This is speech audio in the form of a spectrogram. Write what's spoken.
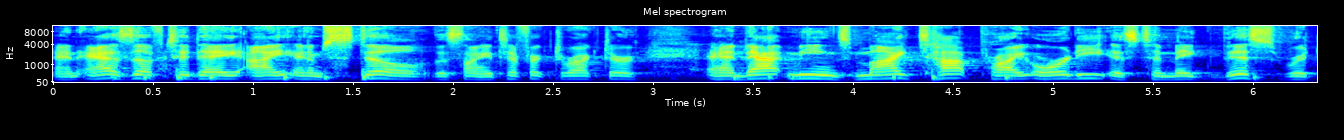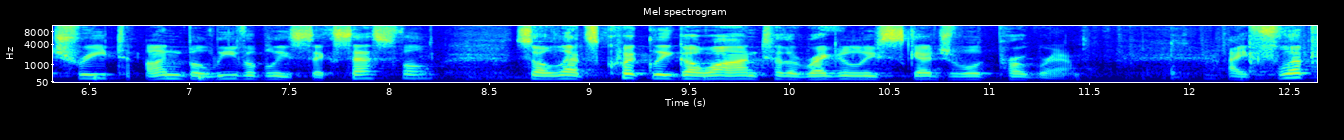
and as of today, I am still the scientific director, and that means my top priority is to make this retreat unbelievably successful. So let's quickly go on to the regularly scheduled program. I flip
